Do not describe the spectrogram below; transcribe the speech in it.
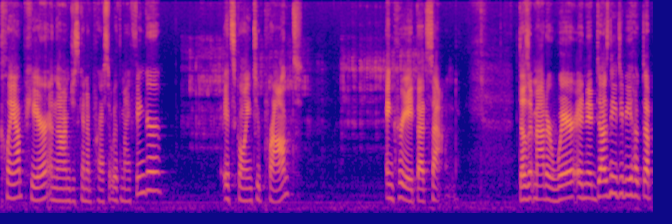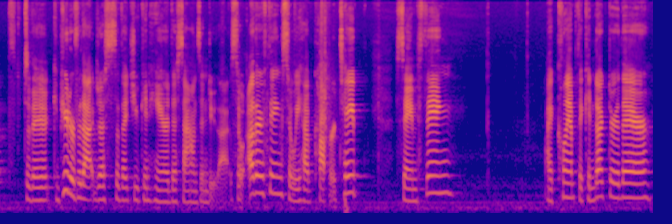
clamp here, and then I'm just gonna press it with my finger. It's going to prompt and create that sound. Doesn't matter where, and it does need to be hooked up to the computer for that just so that you can hear the sounds and do that. So other things, so we have copper tape, same thing. I clamp the conductor there,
